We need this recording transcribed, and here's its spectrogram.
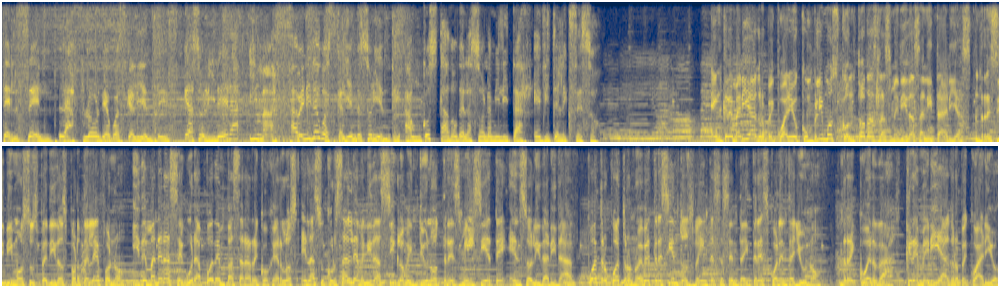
Telcel, La Flor de Aguascalientes, Gasolinera y más. Avenida Aguascalientes Oriente, a un costado de la zona militar. Evita el exceso. En Cremería Agropecuario cumplimos con todas las medidas sanitarias. Recibimos sus pedidos por teléfono y de manera segura pueden pasar a recogerlos en la sucursal de Avenida Siglo XXI 3007 en Solidaridad 449-320-6341. Recuerda, Cremería Agropecuario.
